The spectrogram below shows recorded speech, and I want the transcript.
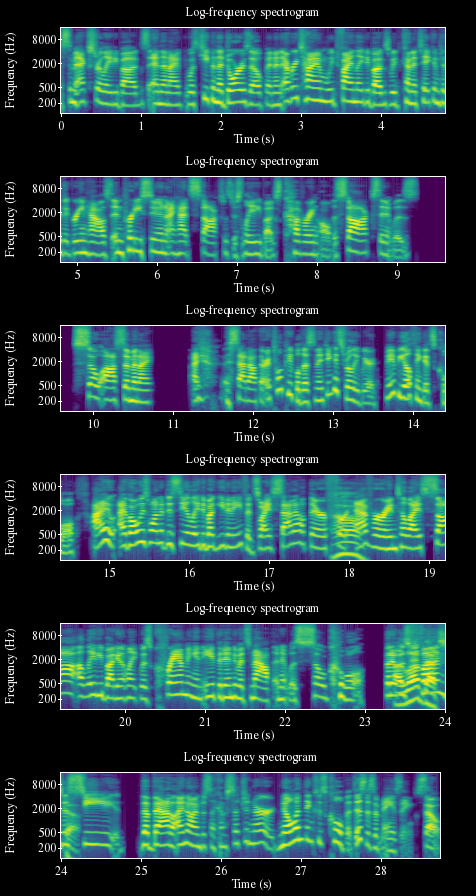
some extra ladybugs and then I was keeping the doors open. And every time we'd find ladybugs, we'd kind of take them to the greenhouse. And pretty soon I had stocks with just ladybugs covering all the stocks. And it was so awesome. And I, I, I sat out there. I told people this, and I think it's really weird. Maybe you'll think it's cool. I, I've always wanted to see a ladybug eat an aphid, so I sat out there forever until I saw a ladybug and it like was cramming an aphid into its mouth, and it was so cool. But it was fun to see the battle. I know I'm just like I'm such a nerd. No one thinks it's cool, but this is amazing. So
